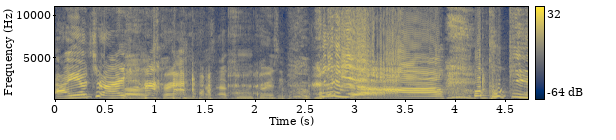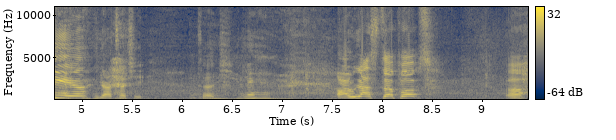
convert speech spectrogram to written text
I am trying. Oh, that's crazy. That's absolutely crazy. Yeah! A pookie! You gotta touch it. Touch. All right, we got step ups. Uh,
